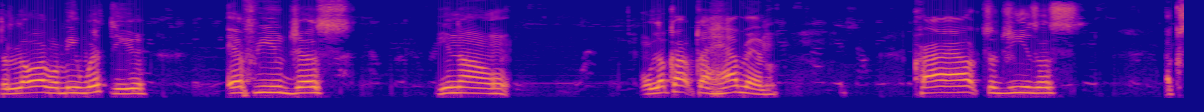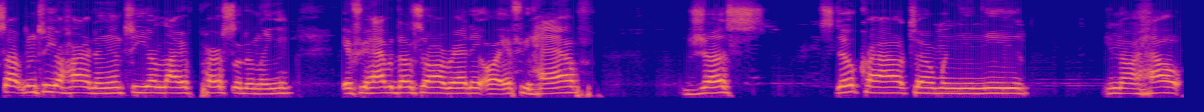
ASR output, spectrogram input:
the Lord will be with you if you just, you know, look up to heaven, cry out to Jesus accept into your heart and into your life personally. If you haven't done so already, or if you have, just still cry out to Him when you need, you know, help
